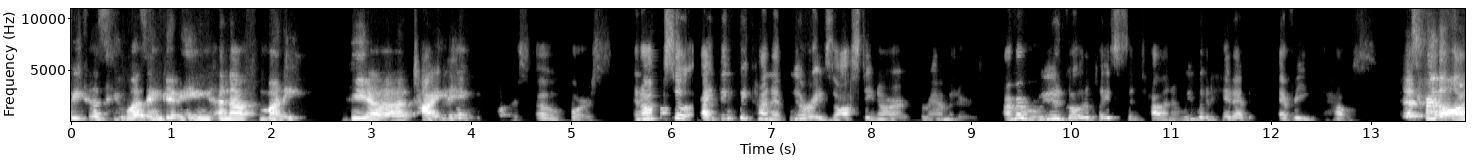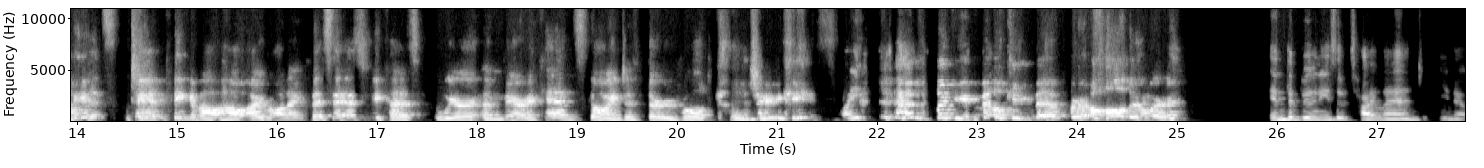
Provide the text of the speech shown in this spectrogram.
because he wasn't getting enough money via tithing. Of course. Oh, of course. And also, I think we kind of we were exhausting our parameters. I remember we would go to places in Thailand and we would hit ev- every house. just for the audience to think about how ironic this is because we're Americans going to third world countries Right and fucking milking them for all their worth. in the boonies of Thailand, you know,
